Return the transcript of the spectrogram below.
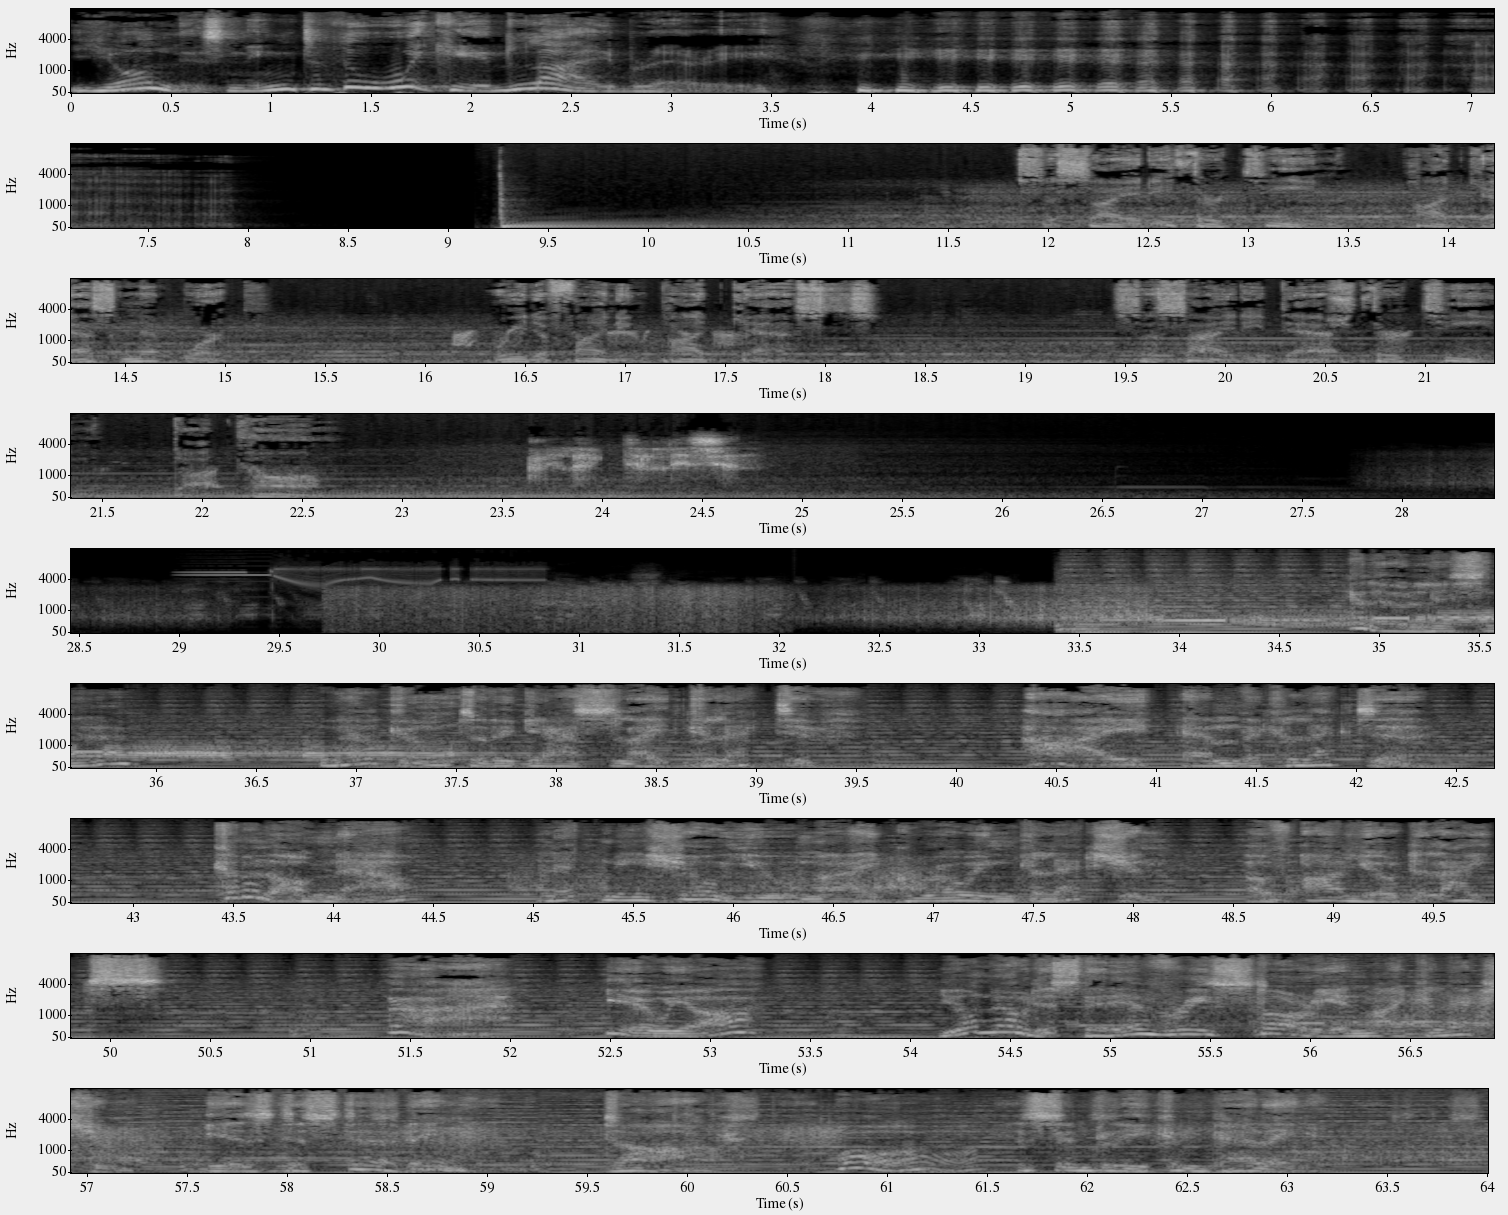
You're listening to the Wicked Library. Society 13 Podcast Network. Redefining podcasts. Society 13.com. I like to listen. Hello, listener. Welcome to the Gaslight Collective. I am the Collector. Come along now. Let me show you my growing collection of audio delights. Ah, here we are. You'll notice that every story in my collection is disturbing, dark, or simply compelling.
